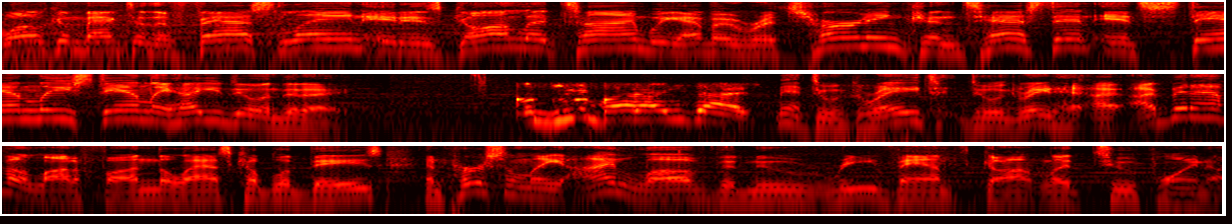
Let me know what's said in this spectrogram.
Welcome back to the Fast Lane. It is gauntlet time. We have a returning contestant. It's Stanley. Stanley, how you doing today? I'm good, bud. How you guys? Man, doing great. Doing great. I, I've been having a lot of fun the last couple of days, and personally, I love the new revamped Gauntlet 2.0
